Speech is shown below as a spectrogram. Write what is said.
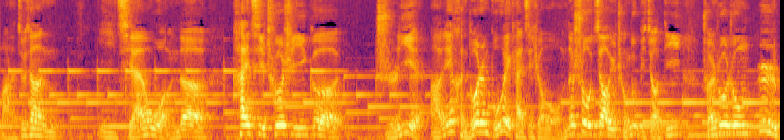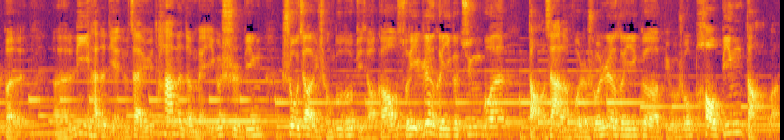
嘛。就像以前我们的开汽车是一个。职业啊，因为很多人不会开汽车，我们的受教育程度比较低。传说中日本，呃，厉害的点就在于他们的每一个士兵受教育程度都比较高，所以任何一个军官倒下了，或者说任何一个，比如说炮兵倒了，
